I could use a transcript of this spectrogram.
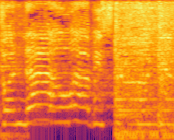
For now, I'll be stuck.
